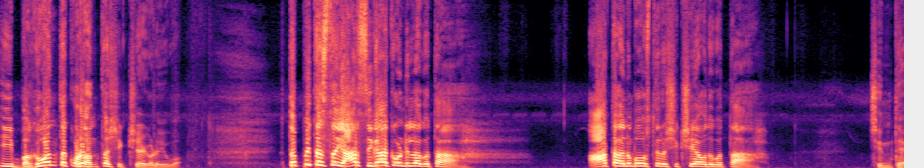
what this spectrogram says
ಈ ಭಗವಂತ ಕೊಡುವಂಥ ಶಿಕ್ಷೆಗಳು ಇವು. ತಪ್ಪಿತಸ್ಥ ಯಾರು ಸಿಗಾಕೊಂಡಿಲ್ಲ ಗೊತ್ತಾ? ಆತ ಅನುಭವಿಸ್ತಿರೋ ಶಿಕ್ಷೆ ಯಾವುದು ಗೊತ್ತಾ? ಚಿಂತೆ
